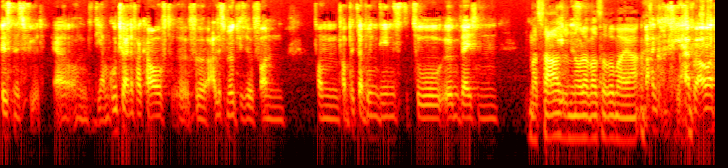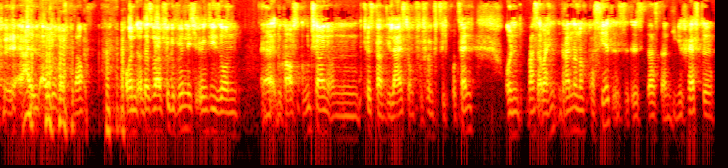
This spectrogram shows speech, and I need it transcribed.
Business führt. Ja, und die haben Gutscheine verkauft äh, für alles Mögliche von vom, vom Pizzabringdienst zu irgendwelchen Massagen oder was auch immer, ja. Machen konnte, ja, für auch, all, all sowas, genau. Und, und das war für gewöhnlich irgendwie so ein, äh, du kaufst einen Gutschein und kriegst dann die Leistung für 50 Prozent. Und was aber hinten dran dann noch passiert ist, ist, dass dann die Geschäfte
